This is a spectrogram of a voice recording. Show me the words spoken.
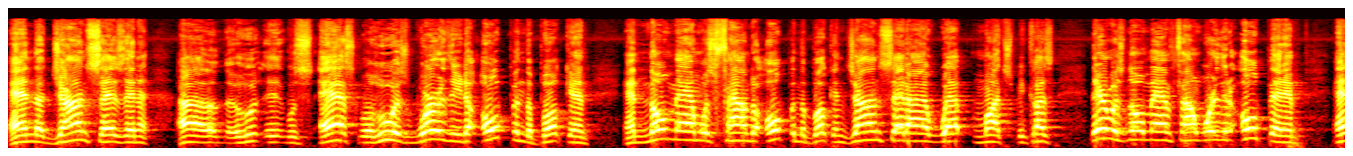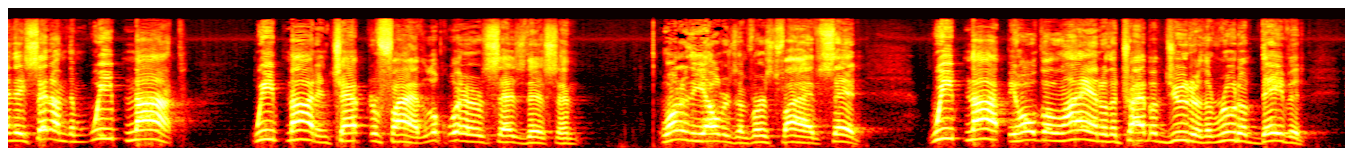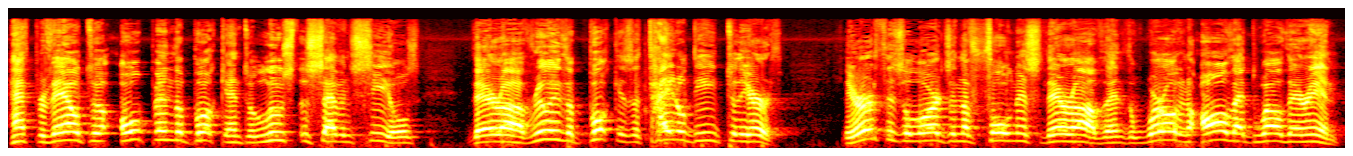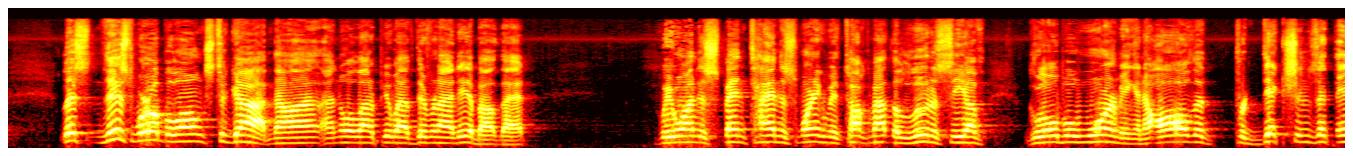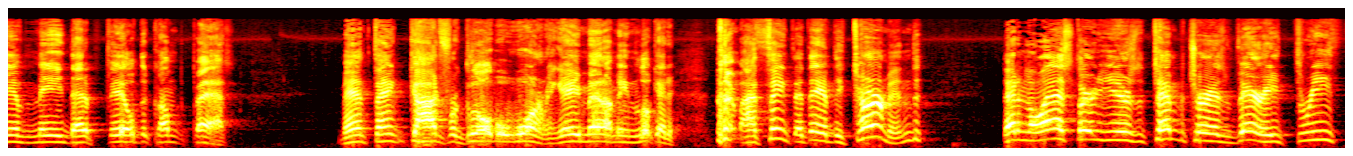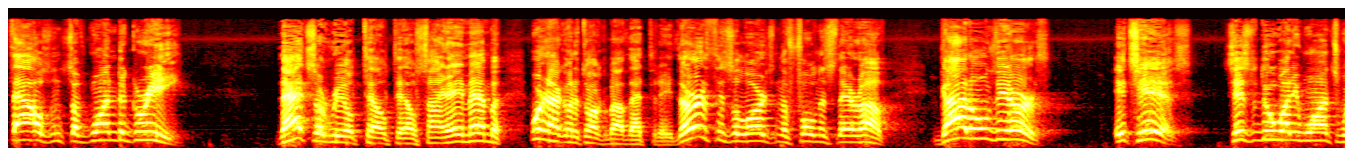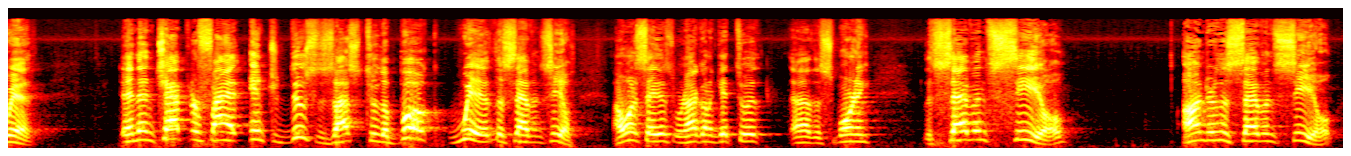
And John says, and uh, who, it was asked, well, who is worthy to open the book? And, and no man was found to open the book. And John said, I wept much because there was no man found worthy to open him. And they said unto them, Weep not, weep not in chapter 5. Look where it says this. And one of the elders in verse 5 said, Weep not, behold, the lion of the tribe of Judah, the root of David, hath prevailed to open the book and to loose the seven seals thereof. Really, the book is a title deed to the earth. The earth is the Lord's and the fullness thereof, and the world and all that dwell therein. Listen, this world belongs to God. Now, I, I know a lot of people have different idea about that. We wanted to spend time this morning, we talked about the lunacy of global warming and all the predictions that they have made that have failed to come to pass. Man, thank God for global warming. Amen. I mean, look at it. I think that they have determined that in the last 30 years, the temperature has varied three thousandths of one degree. That's a real telltale sign. Amen. But we're not going to talk about that today. The earth is the Lord's and the fullness thereof. God owns the earth, it's His. It's His to do what He wants with. And then chapter 5 introduces us to the book with the seven seals. I want to say this, we're not going to get to it uh, this morning. The seventh seal, under the seventh seal,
